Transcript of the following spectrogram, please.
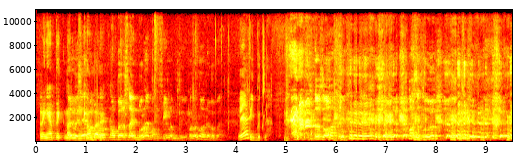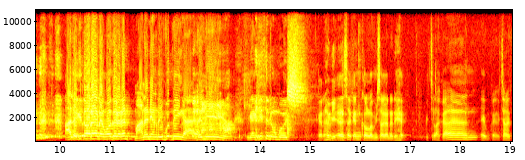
paling epic Tapi nonton nobar ya. no- nobar selain bola emang film sih. Kalau lu ada nggak, Pak? Ya ribut lah. Maksud lo? Maksud lu? Ada gitu orang yang motor kan, mana nih yang ribut nih? Nggak ada nih. Nggak gitu dong bos. Karena biasa kan kalau misalkan ada kecelakaan, eh bukan kecelakaan,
